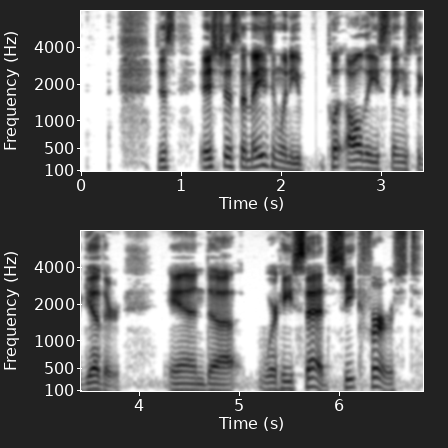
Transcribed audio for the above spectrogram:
just It's just amazing when you put all these things together. And uh, where he said, Seek first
